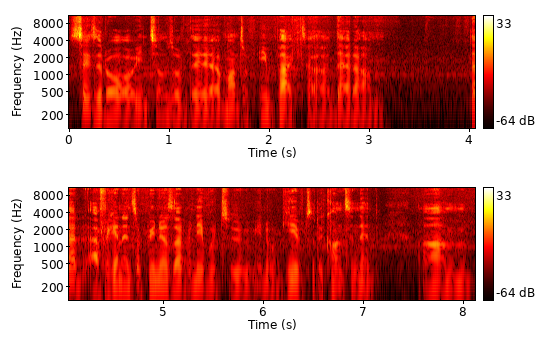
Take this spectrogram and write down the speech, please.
says it all in terms of the amount of impact uh, that um, that African entrepreneurs have been able to, you know, give to the continent. Um,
